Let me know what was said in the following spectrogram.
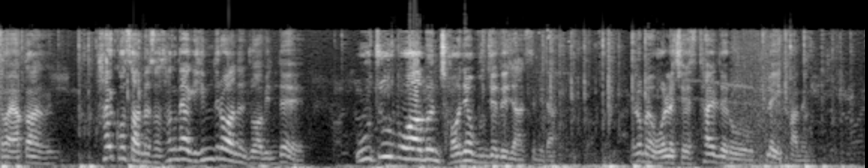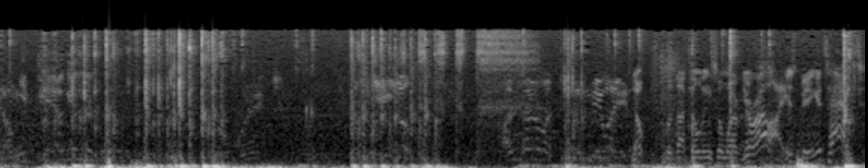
제가 약간 하이커스 하면서 상대하기 힘들어하는 조합인데 우주모함은 전혀 문제되지 않습니다. 이러면 원래 제 스타일대로 플레이 가능. Somewhere. Your ally is being attacked.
